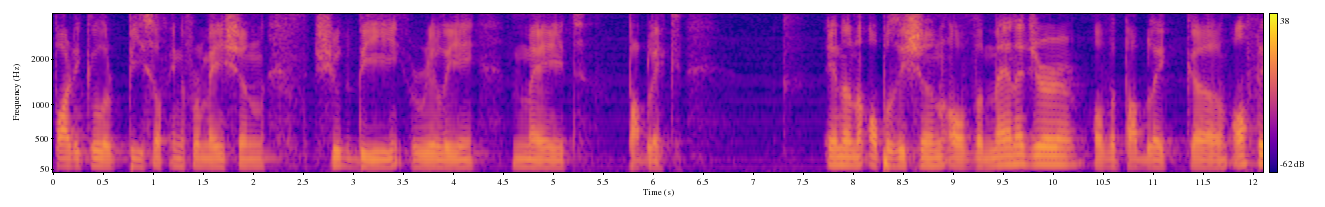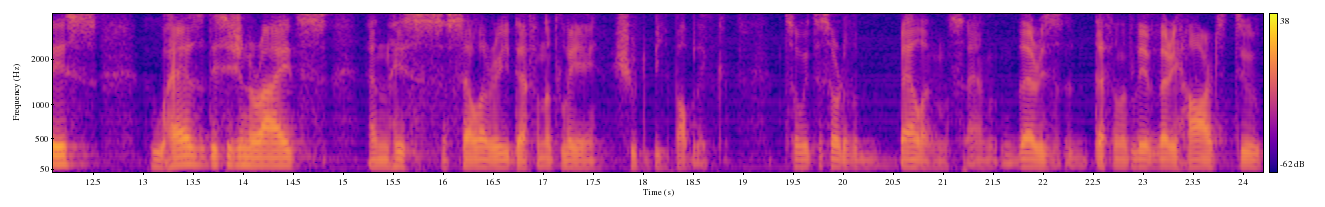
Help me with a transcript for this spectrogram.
particular piece of information should be really made public in an opposition of a manager of a public uh, office who has decision rights and his salary definitely should be public. So it's a sort of a balance and there is definitely very hard to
